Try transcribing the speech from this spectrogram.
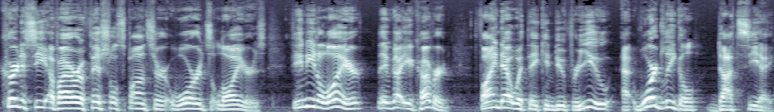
courtesy of our official sponsor, Ward's Lawyers. If you need a lawyer, they've got you covered. Find out what they can do for you at wardlegal.ca.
